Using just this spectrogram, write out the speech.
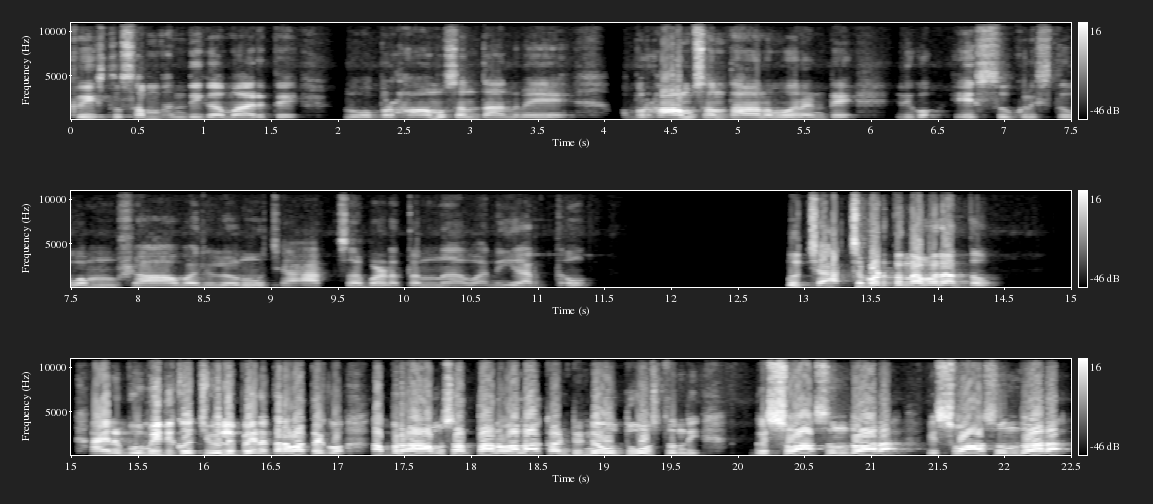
క్రీస్తు సంబంధిగా మారితే నువ్వు అబ్రహాము సంతానమే. అబ్రహాము సంతానము అని అంటే ఇదిగో యేసుక్రీస్తు వంశావళిలోను చేర్చబడుతున్నావని అర్థం. నువ్వు చేర్చబడుతున్నావని అర్థం. ఆయన భూమి వచ్చి వెళ్ళిపోయిన తర్వాత ఇగో అబ్రహాము సంతానం అలా కంటిన్యూ అవుతూ వస్తుంది. విశ్వాసం ద్వారా విశ్వాసం ద్వారా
